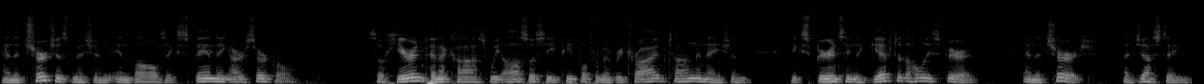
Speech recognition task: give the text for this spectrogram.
and the church's mission involves expanding our circle. So here in Pentecost, we also see people from every tribe, tongue, and nation experiencing the gift of the Holy Spirit, and the church adjusting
